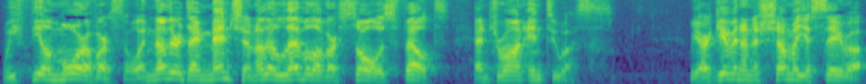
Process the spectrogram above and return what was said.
we feel more of our soul. Another dimension, another level of our soul is felt and drawn into us. We are given a neshama yasera,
